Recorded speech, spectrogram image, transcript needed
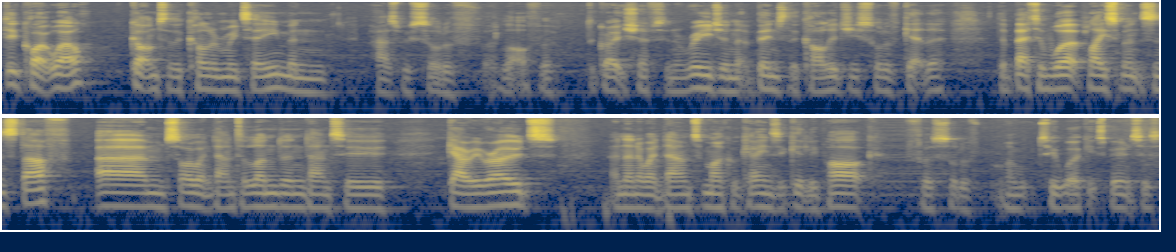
did quite well, got into the culinary team, and as with sort of a lot of the, the great chefs in the region that have been to the college, you sort of get the, the better work placements and stuff. Um, so I went down to London, down to Gary Rhodes, and then I went down to Michael Caines at Gidleigh Park for sort of my two work experiences.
